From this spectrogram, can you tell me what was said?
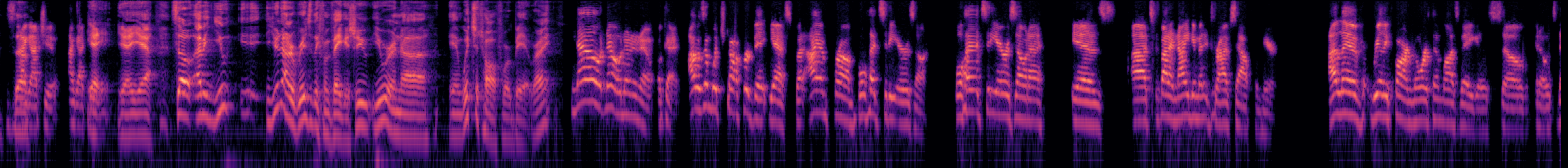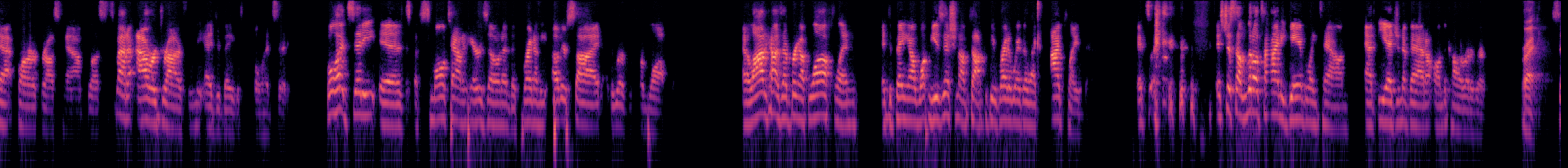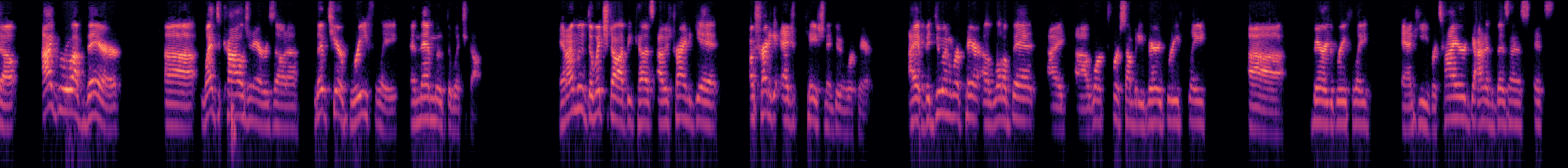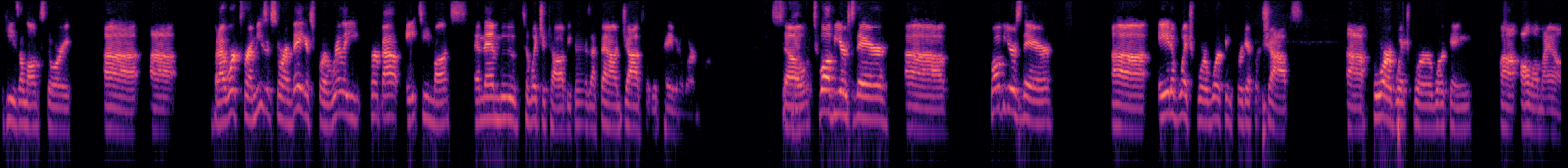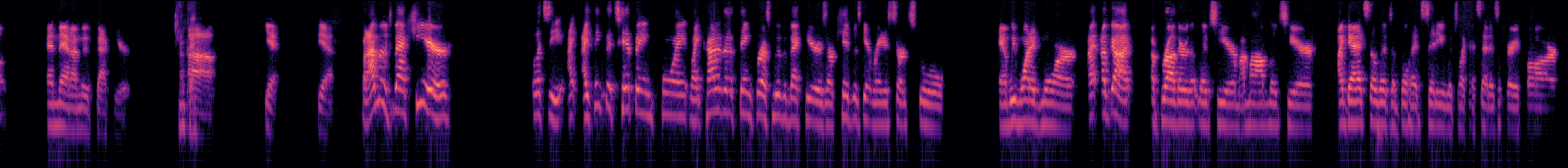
So I got you. I got you. Yeah, yeah, yeah. So I mean, you you're not originally from Vegas. You you were in uh in Wichita for a bit, right? No, no, no, no, no. Okay, I was in Wichita for a bit, yes, but I am from Bullhead City, Arizona. Bullhead City, Arizona is uh, it's about a 90 minute drive south from here. I live really far north in Las Vegas, so you know it's that far across town. Plus, it's about an hour drive from the edge of Vegas to Bullhead City. Bullhead City is a small town in Arizona that's right on the other side of the river from Laughlin. And a lot of times I bring up Laughlin, and depending on what musician I'm talking to, right away they're like, "I played there." It's it's just a little tiny gambling town at the edge of Nevada on the Colorado River. Right. So I grew up there, uh, went to college in Arizona, lived here briefly, and then moved to Wichita. And I moved to Wichita because I was trying to get I was trying to get education and doing repair. I had been doing repair a little bit. I uh, worked for somebody very briefly, uh, very briefly, and he retired, got into the business. It's he's a long story. Uh, uh but I worked for a music store in Vegas for really for about 18 months and then moved to Wichita because I found jobs that would pay me to learn more. So 12 years there, uh, 12 years there, uh, eight of which were working for different shops, uh, four of which were working uh, all on my own. And then I moved back here. Okay. Uh, yeah. Yeah. But I moved back here let's see. I, I think the tipping point, like kind of the thing for us moving back here is our kid was getting ready to start school and we wanted more. I, I've got a brother that lives here. My mom lives here. My dad still lives in Bullhead City, which, like I said, isn't very far.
